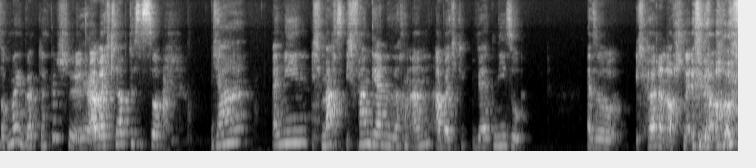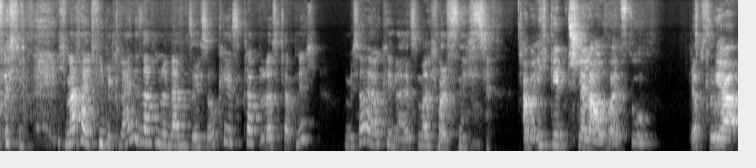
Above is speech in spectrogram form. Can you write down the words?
Oh mein Gott, danke schön. Ja. Aber ich glaube, das ist so, ja, I mean, ich mach's, ich fange gerne Sachen an, aber ich werde nie so, also ich höre dann auch schnell wieder auf. Ich, ich mache halt viele kleine Sachen und dann sehe ich so, okay, es klappt oder es klappt nicht. Und ich so, ja, okay, nice, mach ich mal das nächste. Aber ich gebe schneller auf als du. Glaubst du? Ja,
